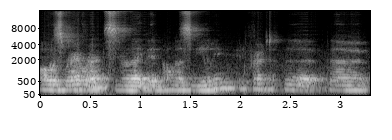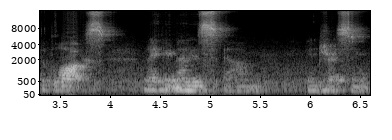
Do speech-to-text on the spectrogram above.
always reverence, you know, like almost kneeling in front of the, the, the blocks. And I think that is um, interesting.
